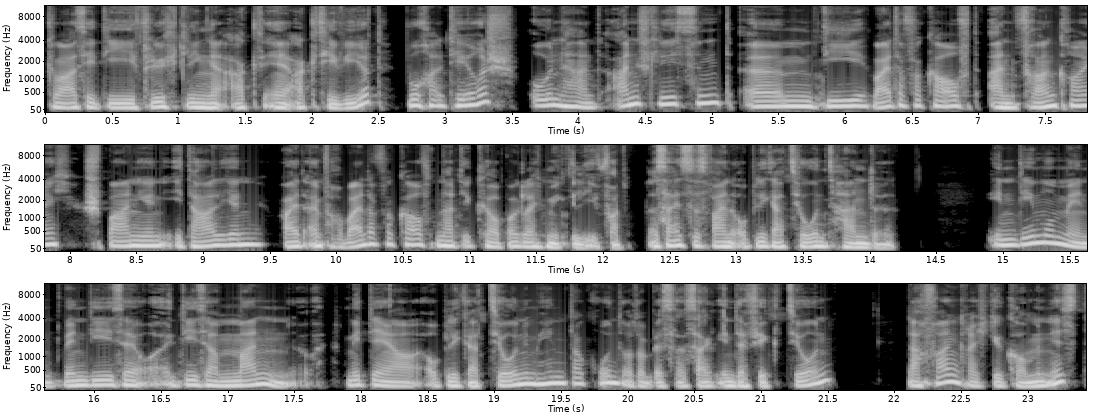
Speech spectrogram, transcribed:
quasi die Flüchtlinge ak äh, aktiviert, buchhalterisch, und hat anschließend ähm, die weiterverkauft an Frankreich, Spanien, Italien, weit einfach weiterverkauft und hat die Körper gleich mitgeliefert. Das heißt, es war ein Obligationshandel. In dem Moment, wenn diese, dieser Mann mit der Obligation im Hintergrund oder besser gesagt in der Fiktion nach Frankreich gekommen ist,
